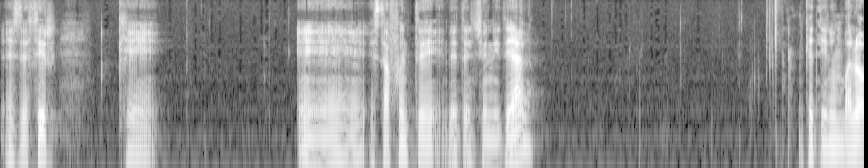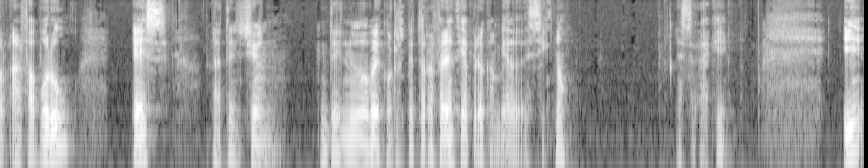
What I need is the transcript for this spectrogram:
es decir, que eh, esta fuente de tensión ideal, que tiene un valor alfa por U, es la tensión del nudo B con respecto a referencia, pero cambiado de signo. Esta de aquí. Y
